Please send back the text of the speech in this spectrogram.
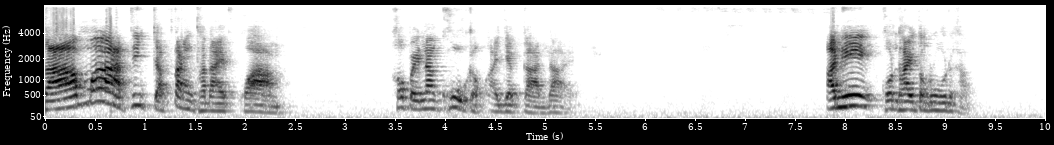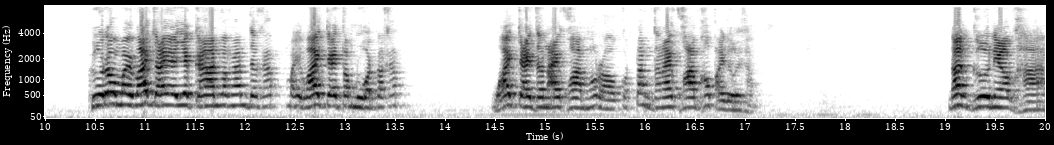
สามารถที่จะตั้งทนายความ เข้าไปนั่งคู่กับอายการได้ อันนี้คนไทยต้องรู้นะครับ คือเราไม่ไว้ใจอายการว่างั้นเถอะครับ ไม่ไว้ใจตำรวจนะครับ ไว้ใจทนายความของเราก็ตั้งทนายความเข้าไปเลยครับ นั่นคือแนวทาง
